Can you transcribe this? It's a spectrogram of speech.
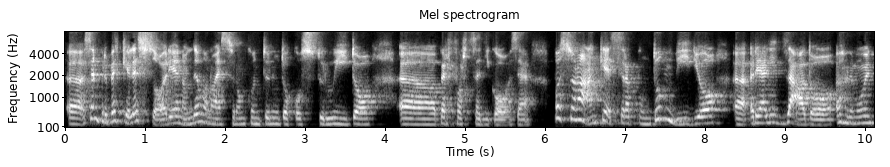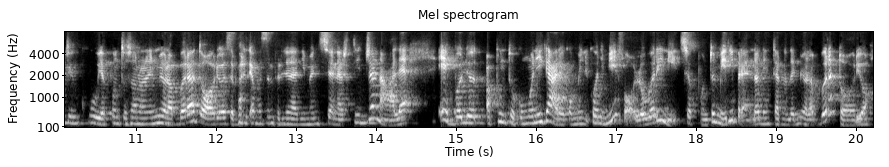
eh, sempre perché le storie non devono essere un contenuto costruito eh, per forza di cose, possono anche essere appunto un video eh, realizzato nel momento in cui appunto sono nel mio laboratorio, se parliamo sempre di una dimensione artigianale, e voglio appunto comunicare con, con i miei follower, inizio appunto e mi riprendo all'interno del mio laboratorio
